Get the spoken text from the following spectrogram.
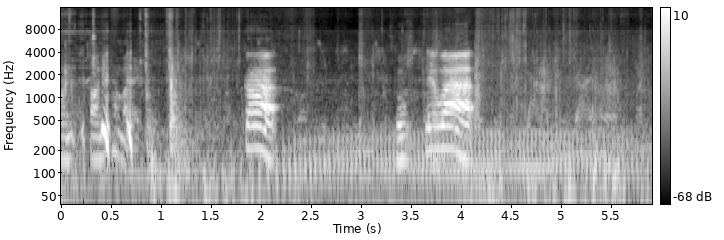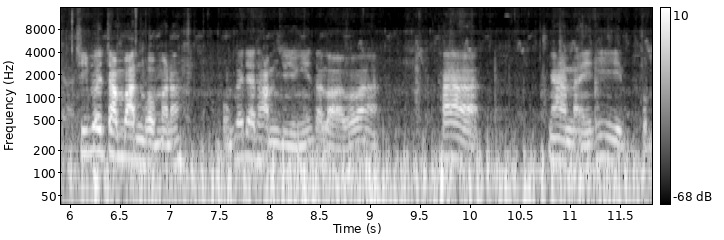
วันตอนนี้ทำอะไร ก็เรียกว่าชีวิตประจำวันผมอะเนาะผมก็จะทำอยู่อย่างนี้ตลอดเพราะว่าถ้างานไหนที่ผม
